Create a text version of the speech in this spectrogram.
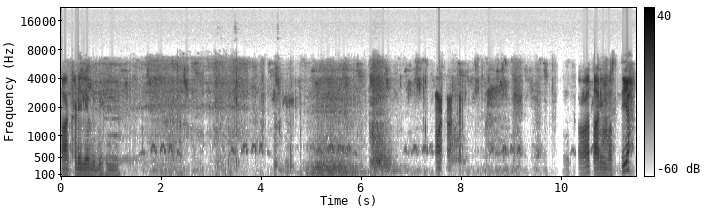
આખડી લેવડી બેસી તારી મસ્તી આ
